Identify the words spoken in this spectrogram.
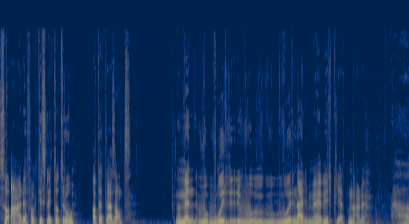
så er det faktisk lett å tro at dette er sant. Men hvor, hvor, nærme virkeligheten er du? Ja,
